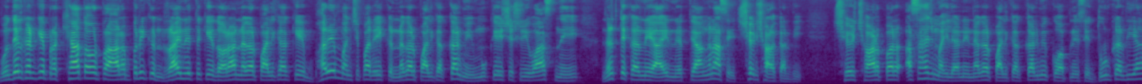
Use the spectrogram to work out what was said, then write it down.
बुंदेलखंड के प्रख्यात और पारंपरिक राय नृत्य के दौरान नगर पालिका के भरे मंच पर एक नगर पालिका कर्मी मुकेश श्रीवास ने नृत्य करने आई नृत्यांगना से छेड़छाड़ कर दी। छेड़छाड़ पर असहज महिला ने नगर पालिका कर्मी को अपने से दूर कर दिया।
